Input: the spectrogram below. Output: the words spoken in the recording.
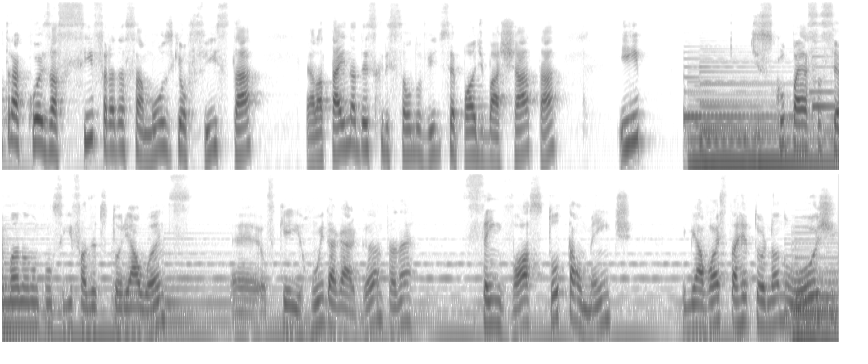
outra coisa, a cifra dessa música eu fiz, tá? Ela tá aí na descrição do vídeo, você pode baixar, tá? E desculpa essa semana eu não consegui fazer tutorial antes, é, eu fiquei ruim da garganta, né? Sem voz totalmente, e minha voz está retornando hoje,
